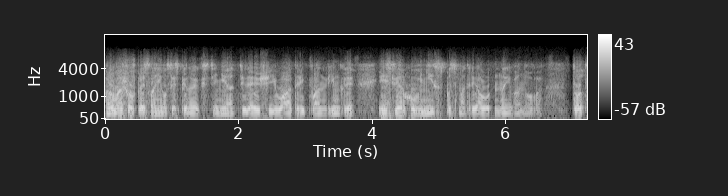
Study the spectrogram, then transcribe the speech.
Рубашов прислонился спиной к стене, отделяющей его от Рип Ван Винкля, и сверху вниз посмотрел на Иванова. Тот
